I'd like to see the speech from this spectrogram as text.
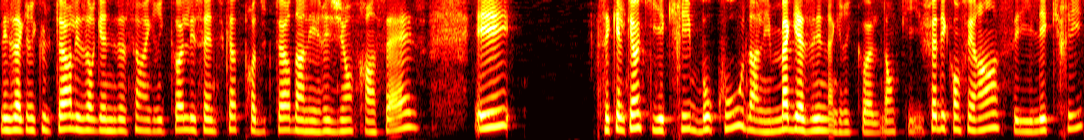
les agriculteurs, les organisations agricoles, les syndicats de producteurs dans les régions françaises. Et c'est quelqu'un qui écrit beaucoup dans les magazines agricoles. Donc, il fait des conférences et il écrit,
